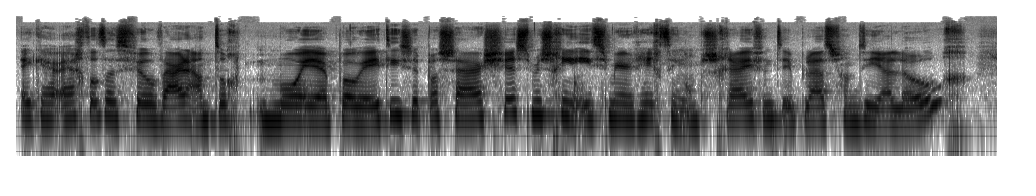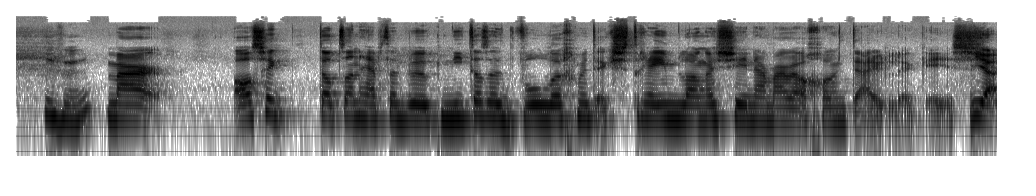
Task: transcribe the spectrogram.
Ik heb echt altijd veel waarde aan toch mooie poëtische passages. Misschien iets meer richting omschrijvend in plaats van dialoog. Maar als ik dat dan heb, dan wil ik niet dat het wollig met extreem lange zinnen, maar wel gewoon duidelijk is. Ja,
